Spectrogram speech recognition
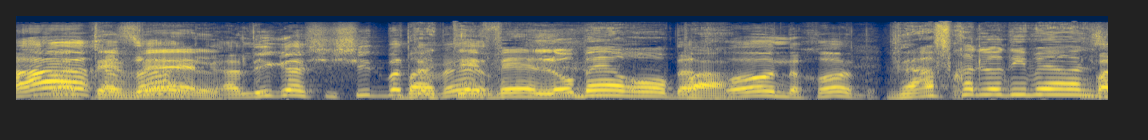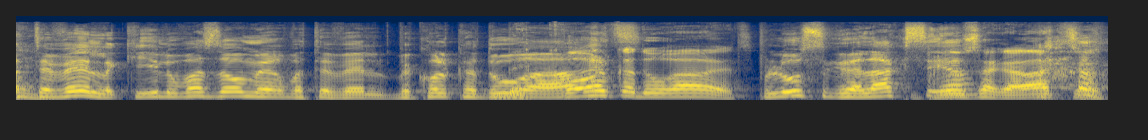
אה, בתבל. חזק, הליגה השישית בתבל. בתבל, לא באירופה. נכון, נכון. ואף אחד לא דיבר על זה. בתבל, כאילו, מה זה אומר בתבל? בכל כדור בכל הארץ? כדור הארץ. פלוס גלקסיה? פלוס הגלקסיות.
